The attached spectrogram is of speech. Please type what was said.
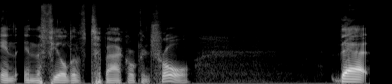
in, in the field of tobacco control, that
